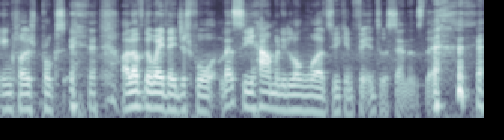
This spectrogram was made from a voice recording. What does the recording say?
in close proximity. I love the way they just thought, let's see how many long words we can fit into a sentence there.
